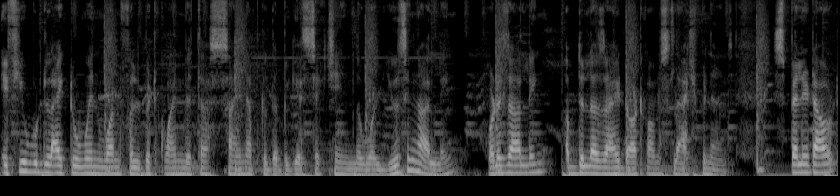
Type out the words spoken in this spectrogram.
if you would like to win one full Bitcoin with us, sign up to the biggest exchange in the world using our link. What is our link? AbdullahZahid.com slash Binance. Spell it out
